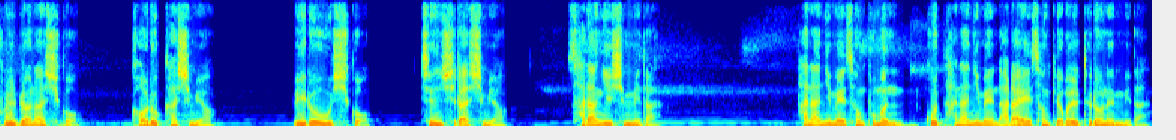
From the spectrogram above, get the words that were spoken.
불변하시고 거룩하시며 위로우시고 진실하시며 사랑이십니다. 하나님의 성품은 곧 하나님의 나라의 성격을 드러냅니다.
